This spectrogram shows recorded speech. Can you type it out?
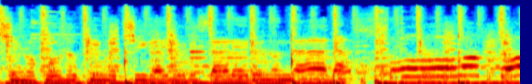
しもこの気持ちが許されるのならそっと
